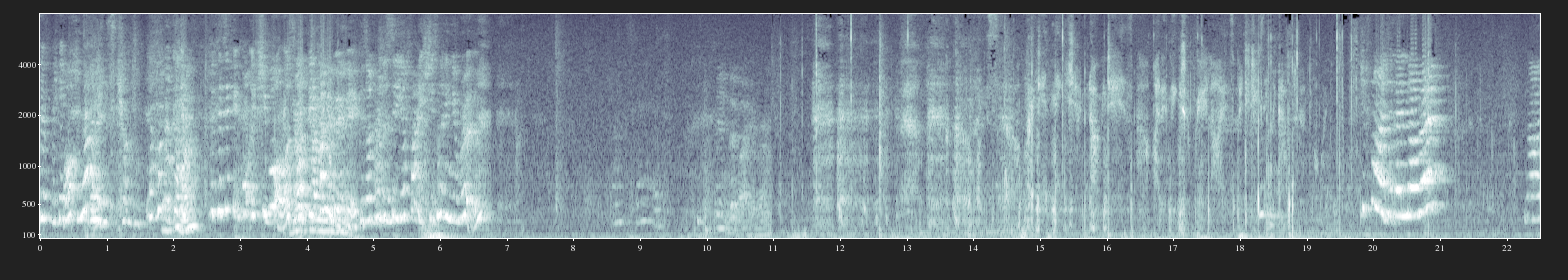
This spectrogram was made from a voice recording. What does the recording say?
with me. What? No. Please come. Yeah, come on. Because if, if she was, You're I'd be coming coming with with you because I'd want to see your face. She's not in your room. I'm scared. You look like it, bro. I didn't think she'd notice. I didn't think she'd realise. But did you see the caption? Oh my god. Did you find it then, Lauren? No,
